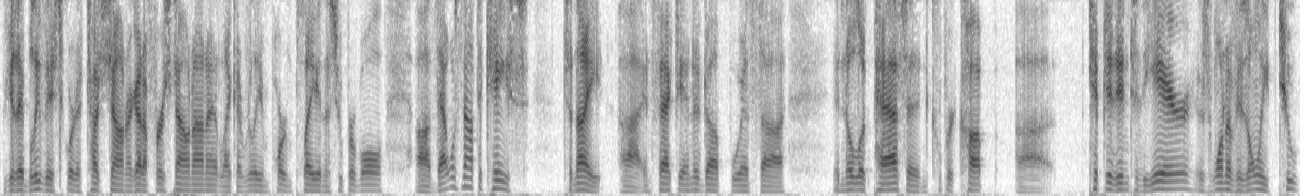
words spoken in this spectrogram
because I believe they scored a touchdown or got a first down on it, like a really important play in the Super Bowl. Uh, that was not the case tonight. Uh, in fact, it ended up with uh, a no look pass, and Cooper Kupp uh, tipped it into the air. It was one of his only two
